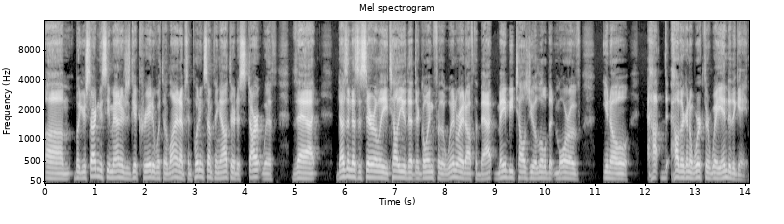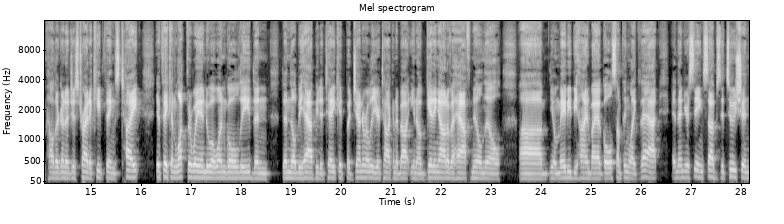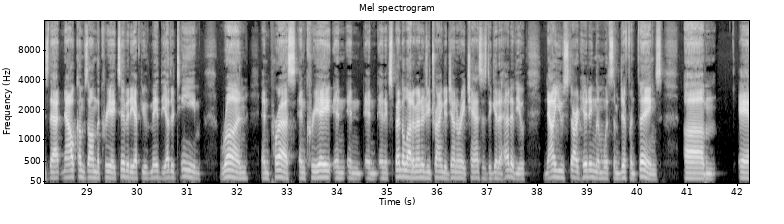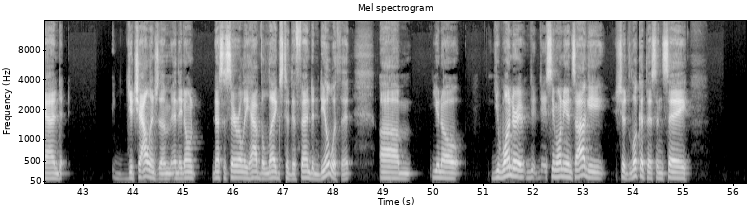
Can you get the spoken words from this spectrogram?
Um, but you're starting to see managers get creative with their lineups and putting something out there to start with that doesn't necessarily tell you that they're going for the win right off the bat. Maybe tells you a little bit more of, you know, how how they're going to work their way into the game, how they're going to just try to keep things tight. If they can luck their way into a one goal lead, then then they'll be happy to take it. But generally, you're talking about you know getting out of a half nil nil, um, you know maybe behind by a goal, something like that, and then you're seeing substitutions that now comes on the creativity after you've made the other team run and press and create and and and and expend a lot of energy trying to generate chances to get ahead of you. Now you start hitting them with some different things. Um, and you challenge them and they don't necessarily have the legs to defend and deal with it, um, you know, you wonder if Simone Inzaghi should look at this and say,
